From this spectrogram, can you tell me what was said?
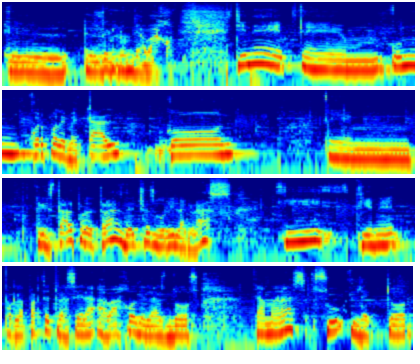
el, el renglón de abajo. Tiene em, un cuerpo de metal con em, cristal por detrás, de hecho es Gorilla Glass y tiene por la parte trasera abajo de las dos cámaras su lector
